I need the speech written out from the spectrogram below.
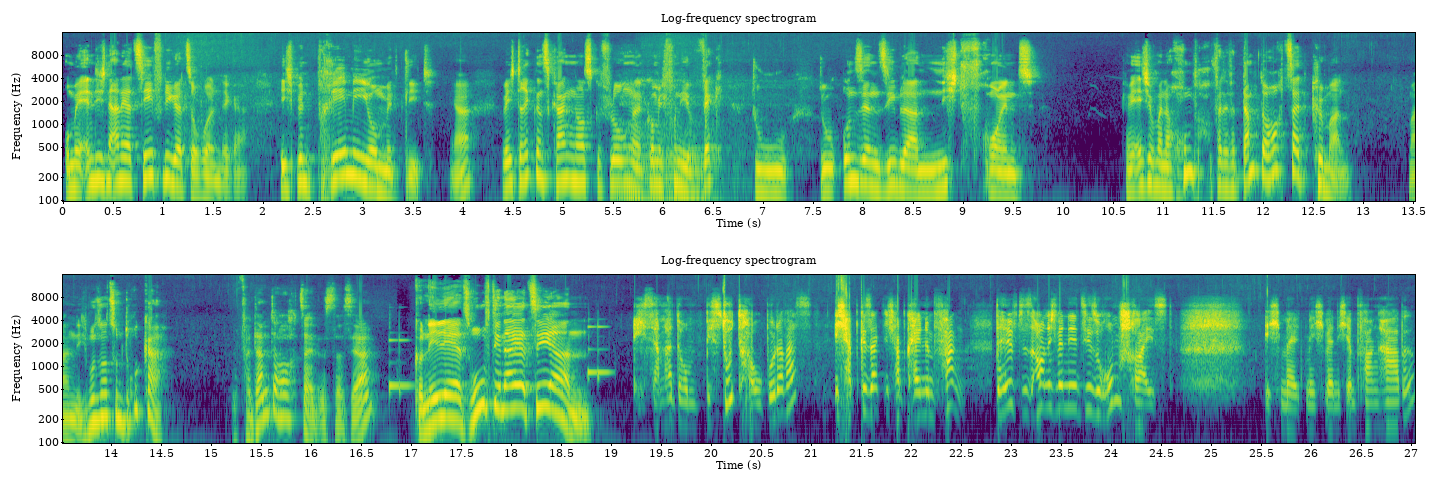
um mir endlich einen ADAC-Flieger zu holen, Digga. Ich bin Premium-Mitglied, ja? Wäre ich direkt ins Krankenhaus geflogen, dann komme ich von hier weg, du, du unsensibler Nicht-Freund. Kann mich endlich um meine Hum- verdammte Hochzeit kümmern. Mann, ich muss noch zum Drucker. Verdammte Hochzeit ist das, ja? Cornelia, jetzt ruf den ADAC an. Ey, sag mal, Dom, bist du taub oder was? Ich hab gesagt, ich hab keinen Empfang. Da hilft es auch nicht, wenn du jetzt hier so rumschreist. Ich melde mich, wenn ich Empfang habe.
